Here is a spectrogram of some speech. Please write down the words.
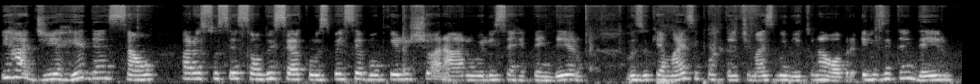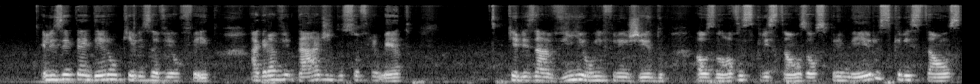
irradia redenção para a sucessão dos séculos. Percebam que eles choraram, eles se arrependeram, mas o que é mais importante mais bonito na obra, eles entenderam. Eles entenderam o que eles haviam feito, a gravidade do sofrimento que eles haviam infligido aos novos cristãos, aos primeiros cristãos,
